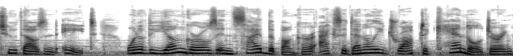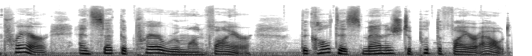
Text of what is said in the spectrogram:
2008, one of the young girls inside the bunker accidentally dropped a candle during prayer and set the prayer room on fire. The cultists managed to put the fire out,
